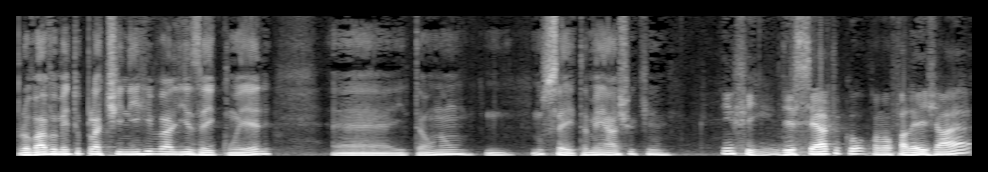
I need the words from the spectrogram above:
Provavelmente o Platini rivaliza aí com ele. É, então, não, não sei. Também acho que. Enfim, de certo, co- como eu falei, já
